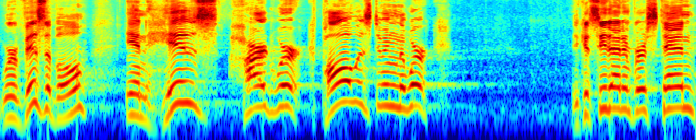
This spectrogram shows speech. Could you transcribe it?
were visible in his hard work. Paul was doing the work. You can see that in verse 10.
